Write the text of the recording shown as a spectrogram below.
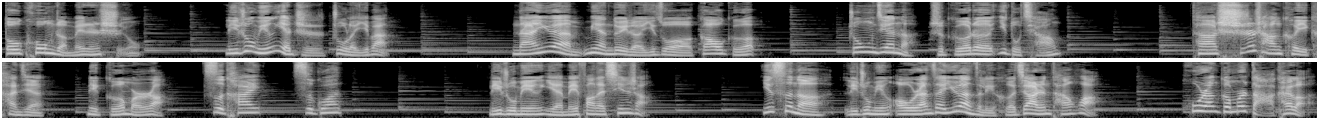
都空着没人使用。李柱明也只住了一半。南院面对着一座高阁，中间呢只隔着一堵墙。他时常可以看见那阁门啊自开。自关，李柱明也没放在心上。一次呢，李柱明偶然在院子里和家人谈话，忽然阁门打开了，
